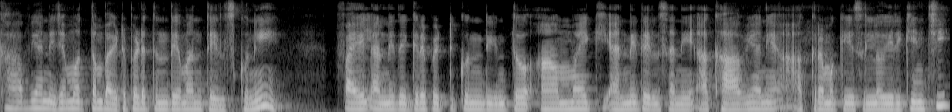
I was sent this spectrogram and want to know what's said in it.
కావ్య నిజం మొత్తం బయట పెడుతుందేమని తెలుసుకుని ఫైల్ అన్ని దగ్గర పెట్టుకుని దీంతో ఆ అమ్మాయికి అన్నీ తెలుసని ఆ కావ్యాన్ని అక్రమ కేసుల్లో ఇరికించి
